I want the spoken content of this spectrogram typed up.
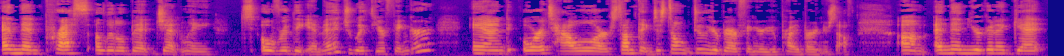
and then press a little bit gently over the image with your finger and or a towel or something. Just don't do your bare finger, you'll probably burn yourself. Um, and then you're gonna get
